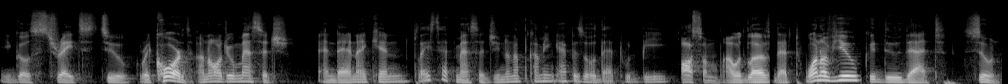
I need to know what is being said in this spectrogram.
You go straight to record an audio message and then I can place that message in an upcoming episode. That would be awesome. I would love that one of you could do that soon.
